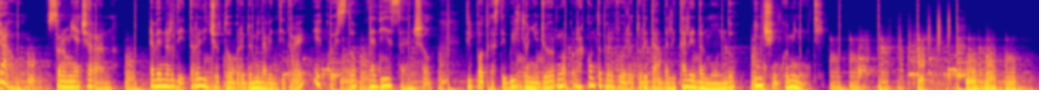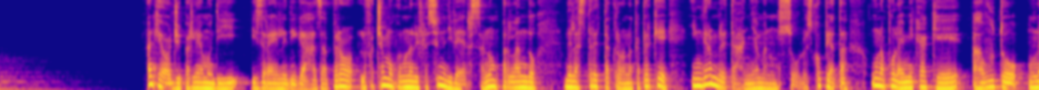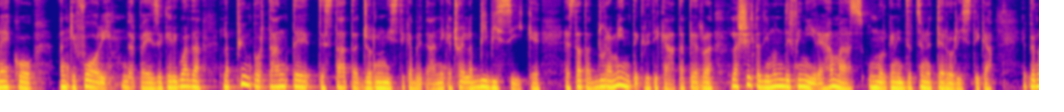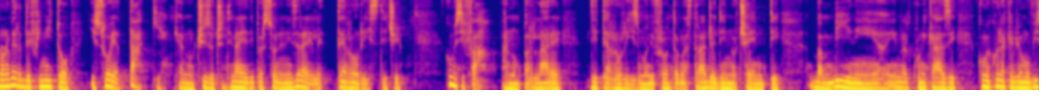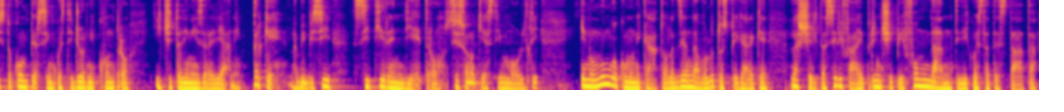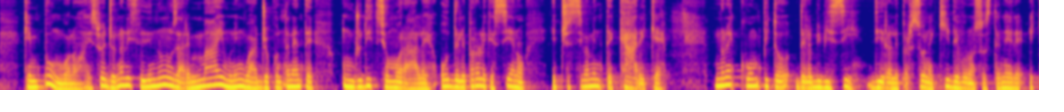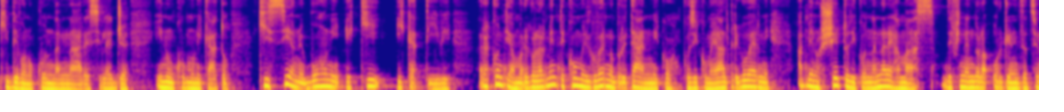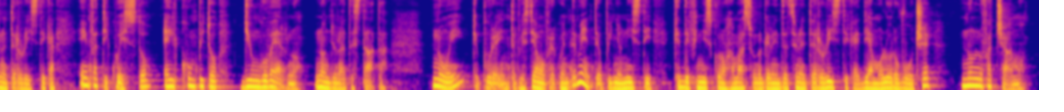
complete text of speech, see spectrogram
Ciao, sono Mia Ceran. È venerdì 13 ottobre 2023 e questo è The Essential, il podcast di Will che ogni giorno racconta per voi l'autorità dall'Italia e dal mondo in 5 minuti. Anche oggi parliamo di Israele e di Gaza, però lo facciamo con una riflessione diversa, non parlando della stretta cronaca, perché in Gran Bretagna, ma non solo, è scoppiata una polemica che ha avuto un eco anche fuori dal paese, che riguarda la più importante testata giornalistica britannica, cioè la BBC, che è stata duramente criticata per la scelta di non definire Hamas un'organizzazione terroristica e per non aver definito i suoi attacchi, che hanno ucciso centinaia di persone in Israele, terroristici. Come si fa a non parlare di terrorismo di fronte a una strage di innocenti, bambini eh, in alcuni casi, come quella che abbiamo visto compiersi in questi giorni contro i cittadini israeliani. Perché la BBC si tira indietro? Si sono chiesti in molti. In un lungo comunicato l'azienda ha voluto spiegare che la scelta si rifà ai principi fondanti di questa testata, che impongono ai suoi giornalisti di non usare mai un linguaggio contenente un giudizio morale o delle parole che siano eccessivamente cariche non è compito della BBC dire alle persone chi devono sostenere e chi devono condannare, si legge in un comunicato, chi siano i buoni e chi i cattivi. Raccontiamo regolarmente come il governo britannico, così come altri governi, abbiano scelto di condannare Hamas, definendola organizzazione terroristica, e infatti questo è il compito di un governo, non di una testata. Noi, che pure intervistiamo frequentemente opinionisti che definiscono Hamas un'organizzazione terroristica e diamo loro voce, non lo facciamo.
